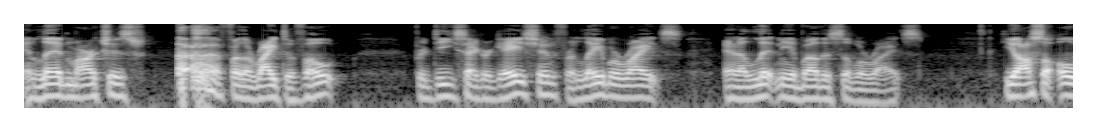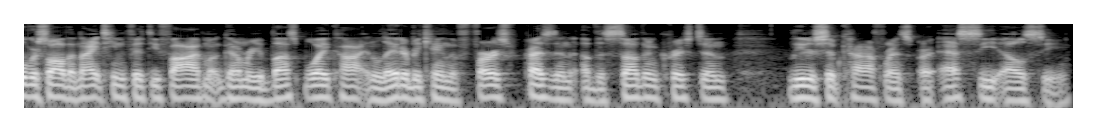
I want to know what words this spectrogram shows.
and led marches for the right to vote, for desegregation, for labor rights, and a litany of other civil rights. He also oversaw the 1955 Montgomery bus boycott and later became the first president of the Southern Christian Leadership Conference, or SCLC.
